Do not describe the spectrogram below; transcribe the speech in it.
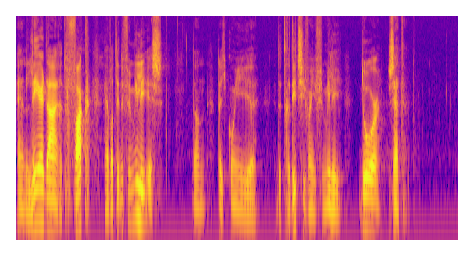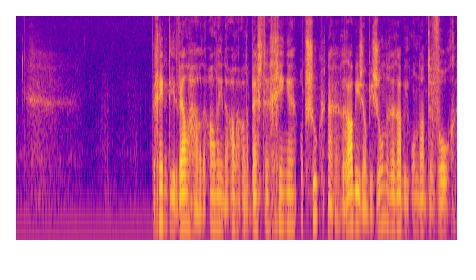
en leer daar het vak hè, wat in de familie is. Dan dat kon je de traditie van je familie doorzetten. Degenen die het wel haalden, alleen de aller, allerbeste, gingen op zoek naar een rabbi, zo'n bijzondere rabbi, om dan te volgen.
